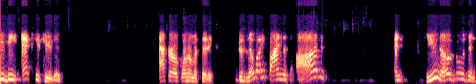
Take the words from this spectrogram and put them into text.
to be executed after Oklahoma City. Does nobody find this odd? And do you know who was in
